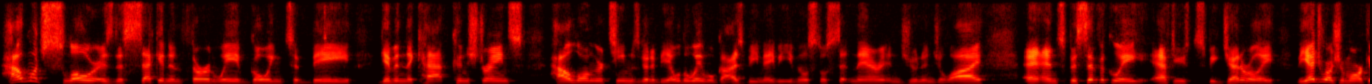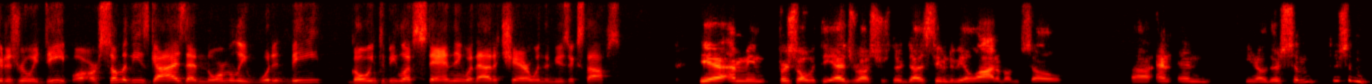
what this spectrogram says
How much slower is the second and third wave going to be given the cap constraints? How long are teams going to be able to wait? Will guys be maybe even still sitting there in June and July? And, and specifically, after you speak generally, the edge rusher market is really deep. Are, are some of these guys that normally wouldn't be going to be left standing without a chair when the music stops? Yeah, I mean, first of all, with the edge rushers, there does seem to be a lot of them. So, uh, and and you know, there's some there's some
